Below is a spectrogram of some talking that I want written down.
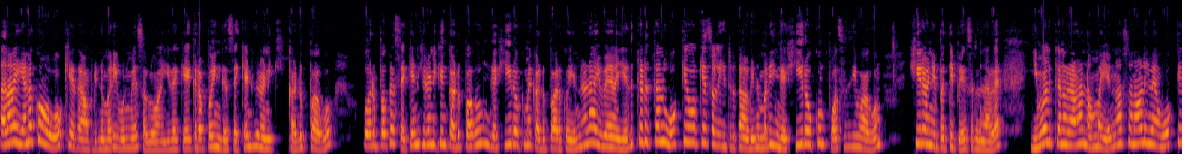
அதனால் எனக்கும் ஓகே தான் அப்படின்ற மாதிரி இவனுமே சொல்லுவான். இதை கேட்குறப்போ இங்கே செகண்ட் ஹீரோனிக்கு கடுப்பாகும் ஒரு பக்கம் செகண்ட் ஹீரோனிக்கும் கடுப்பாகும் இங்கே ஹீரோக்குமே கடுப்பாக இருக்கும். என்னடா இவன் எதுக்கு எடுத்தாலும் ஓகே ஓகே சொல்லிட்டு இருக்கான் அப்படின்ற மாதிரி இங்கே ஹீரோக்கும் பாசிட்டிவ் ஆகும். ஹீரோயினை பற்றி பேசுறதுனால இவளுக்கு என்னடானா நம்ம என்ன சொன்னாலும் இவன் ஓகே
